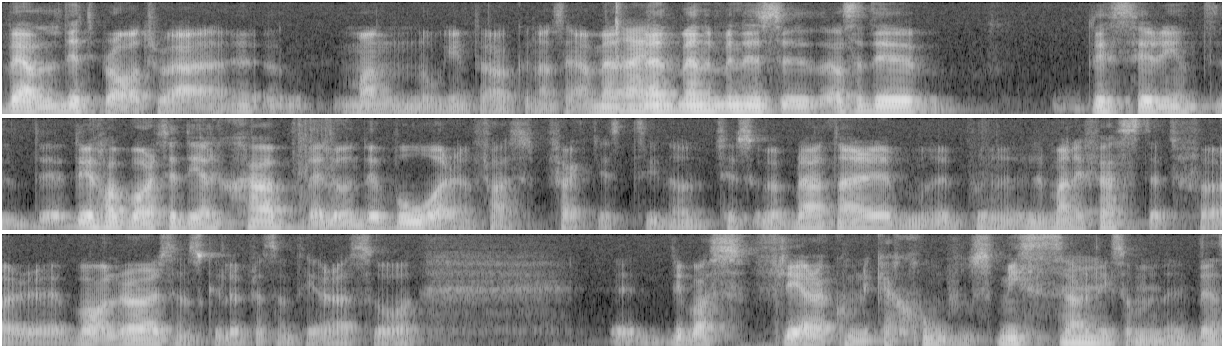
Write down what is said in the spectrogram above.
väldigt bra tror jag man nog inte har kunnat säga. Men, Nej. men, men, men det, alltså det, det, ser inte, det, har varit en del sjabbel under våren fast, faktiskt. inom. Bland annat när eh, manifestet för valrörelsen skulle presenteras så det var flera kommunikationsmissar. Mm, Liksom. mm. Den,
